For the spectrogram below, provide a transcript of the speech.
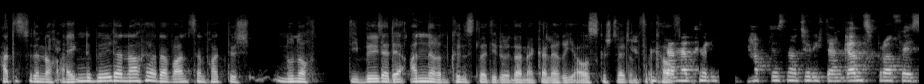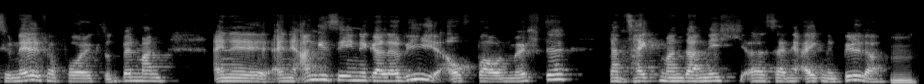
Hattest du denn noch eigene Bilder nachher oder waren es dann praktisch nur noch die Bilder der anderen Künstler, die du in deiner Galerie ausgestellt und verkauft hast? Ich habe das natürlich dann ganz professionell verfolgt. Und wenn man eine, eine angesehene Galerie aufbauen möchte, dann zeigt man da nicht äh, seine eigenen Bilder. Mhm.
